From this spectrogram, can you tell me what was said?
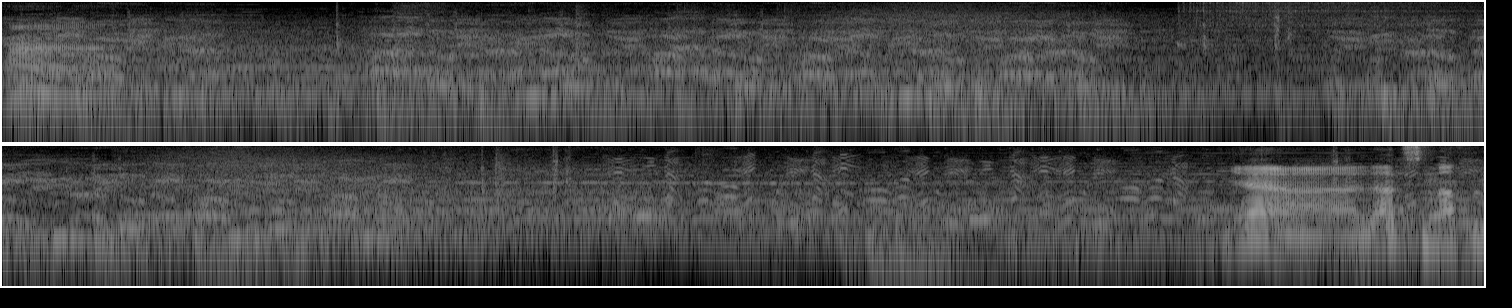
Huh. That's nothing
